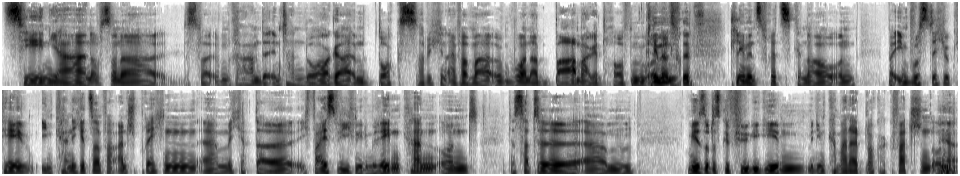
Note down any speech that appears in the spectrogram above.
zehn Jahren auf so einer, das war im Rahmen der Internorga im Docks, habe ich ihn einfach mal irgendwo an einer Bar mal getroffen. Clemens Fritz. Clemens Fritz, genau. Und bei ihm wusste ich, okay, ihn kann ich jetzt einfach ansprechen. Ähm, ich habe da, ich weiß, wie ich mit ihm reden kann und das hatte ähm, mir so das Gefühl gegeben, mit ihm kann man halt locker quatschen und Ja.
